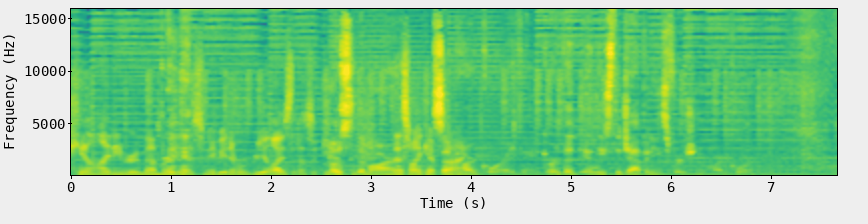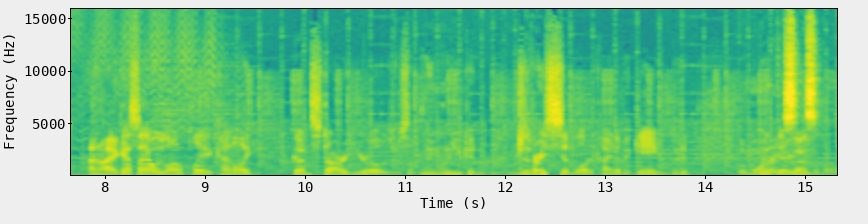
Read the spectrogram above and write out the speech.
kill? I didn't even remember this. Maybe I never realized it as a kid. most of them are That's why I kept except dying. Hard Corps i think or the, at least the japanese version of Hard Corps And I guess I always want to play it kind of like Gunstar Heroes or something, where Mhm. you can, which is a very similar kind of a game, but but more But there you- accessible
